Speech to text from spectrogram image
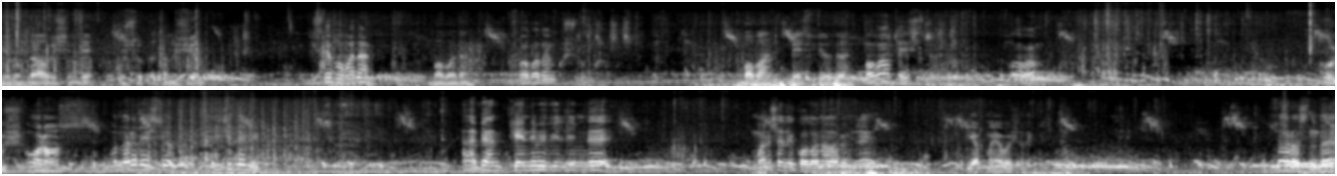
yılında abi şimdi kuşlukla tanışıyor? Bizde babadan. Babadan. Babadan kuşluk. Baban besliyordu. Babam da istiyordu. Babam kuş, horoz bunları besliyordu. İçinde miydi? Ha, ben kendimi bildiğimde Manisa'daki olan abimle yapmaya başladık biz bunu. Sonrasında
